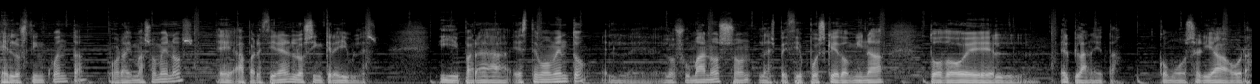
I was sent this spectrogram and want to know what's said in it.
En los 50, por ahí más o menos, eh, los increíbles. Y para este momento, eh, los humanos son la especie pues, que domina todo el, planeta, como sería ahora.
